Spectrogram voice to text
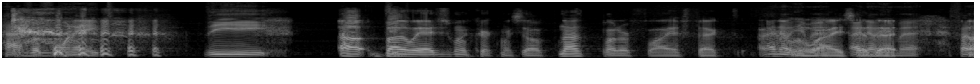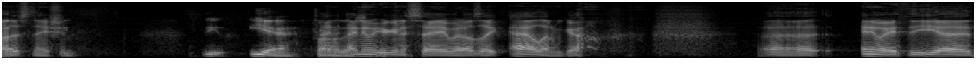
Half of one eight. The Uh, by the way, I just want to correct myself. Not butterfly effect. I, I know don't know why I meant. I said know that. you meant. Final Uh, destination. Yeah, I, Final I know what you're gonna say, but I was like, ah, let him go. Uh, anyway, the uh,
